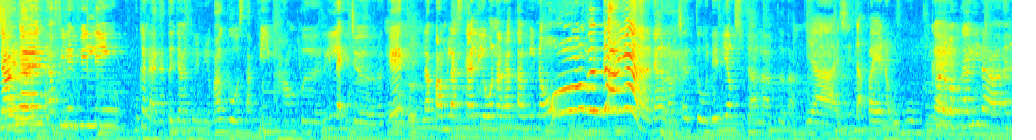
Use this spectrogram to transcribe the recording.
jangan uh, feeling-feeling bukan nak kata jangan feeling-feeling bagus tapi humble, relax je, okay? Betul. 18 kali orang nak datang Mina, oh gedangnya. Janganlah macam tu. Dia diam sudahlah, betul tak? Ya, actually tak payah nak Kau umumkan. dah berapa kali dah? Eh,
